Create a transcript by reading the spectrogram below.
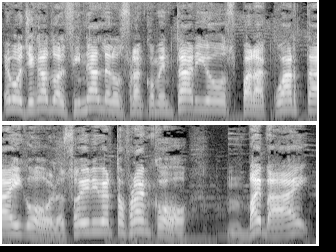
Hemos llegado al final de los francomentarios para cuarta y gol. Soy Heriberto Franco. Bye bye.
